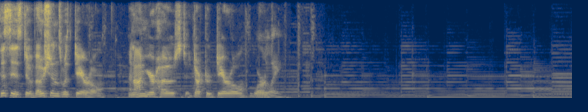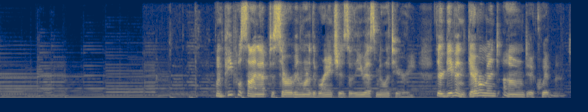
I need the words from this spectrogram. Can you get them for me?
This is Devotions with Daryl, and I'm your host, Dr. Daryl Worley. When people sign up to serve in one of the branches of the U.S. military, they're given government owned equipment.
